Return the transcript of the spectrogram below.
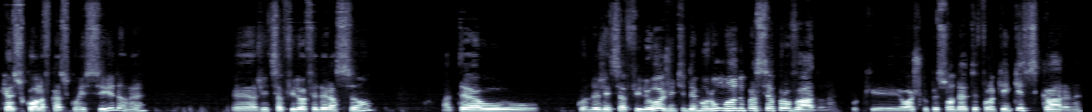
que a escola ficasse conhecida, né? É, a gente se afiliou à federação. Até o, quando a gente se afiliou, a gente demorou um ano para ser aprovado, né? Porque eu acho que o pessoal deve ter falado, quem que é esse cara, né?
